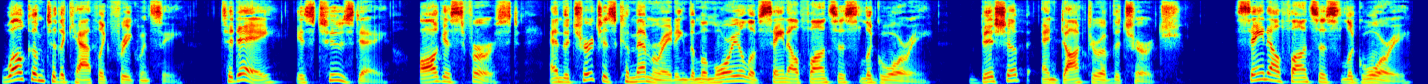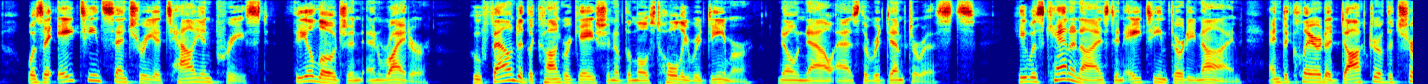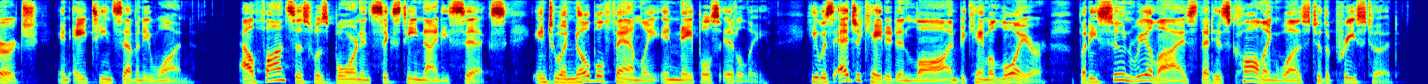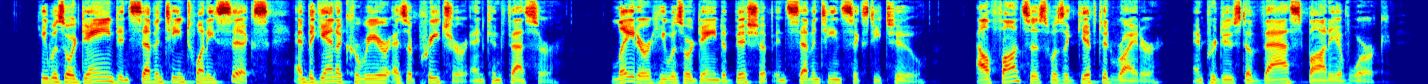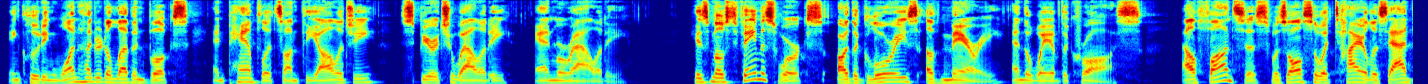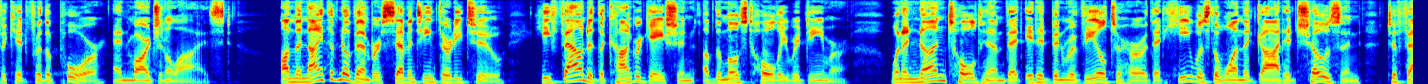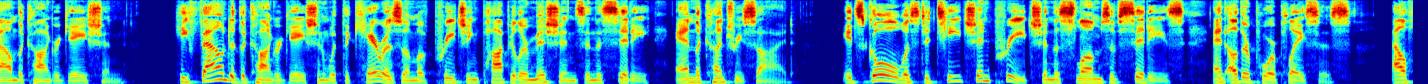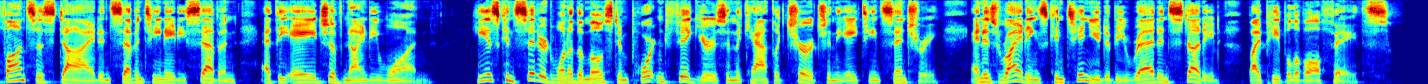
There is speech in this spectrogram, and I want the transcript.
Welcome to the Catholic Frequency. Today is Tuesday, August 1st, and the Church is commemorating the memorial of St. Alphonsus Liguori, Bishop and Doctor of the Church. St. Alphonsus Liguori was a 18th century Italian priest, theologian, and writer who founded the Congregation of the Most Holy Redeemer, known now as the Redemptorists. He was canonized in 1839 and declared a Doctor of the Church in 1871. Alphonsus was born in 1696 into a noble family in Naples, Italy. He was educated in law and became a lawyer, but he soon realized that his calling was to the priesthood. He was ordained in 1726 and began a career as a preacher and confessor. Later, he was ordained a bishop in 1762. Alphonsus was a gifted writer and produced a vast body of work, including 111 books and pamphlets on theology, spirituality, and morality. His most famous works are The Glories of Mary and The Way of the Cross. Alphonsus was also a tireless advocate for the poor and marginalized. On the 9th of November 1732, he founded the Congregation of the Most Holy Redeemer, when a nun told him that it had been revealed to her that he was the one that God had chosen to found the congregation. He founded the congregation with the charism of preaching popular missions in the city and the countryside. Its goal was to teach and preach in the slums of cities and other poor places. Alphonsus died in 1787 at the age of 91. He is considered one of the most important figures in the Catholic Church in the 18th century, and his writings continue to be read and studied by people of all faiths.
